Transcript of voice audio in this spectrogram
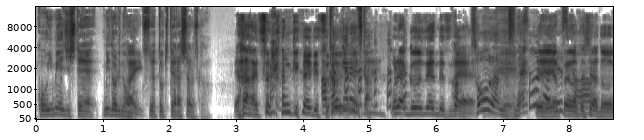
こうイメージして緑のはいスウェット着てらっしゃるんですか、いや、それ関係ないです。あ、関係ないですか？これは偶然ですねあ。そうなんですね。えーやっぱり私はあの、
